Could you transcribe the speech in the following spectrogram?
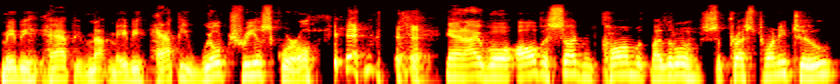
maybe happy, not maybe, happy will tree a squirrel. and I will all of a sudden calm with my little suppressed 22,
